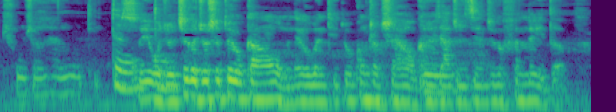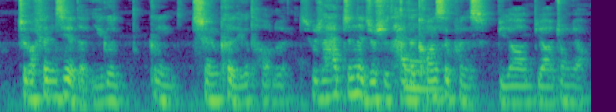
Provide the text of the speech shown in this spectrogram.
初衷和目的。对。所以我觉得这个就是对刚刚我们那个问题，就工程师还有科学家之间这个分类的这个分界的一个更深刻的一个讨论，就是它真的就是它的 consequence 比较比较重要。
